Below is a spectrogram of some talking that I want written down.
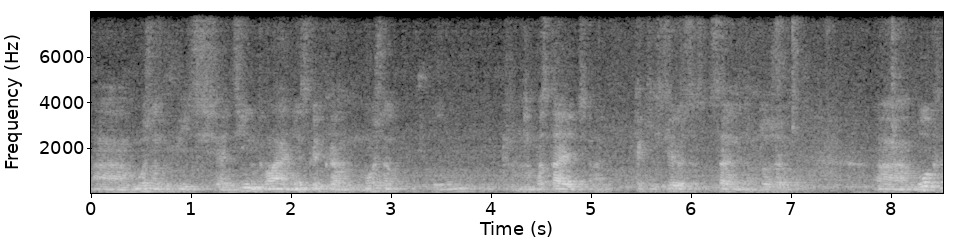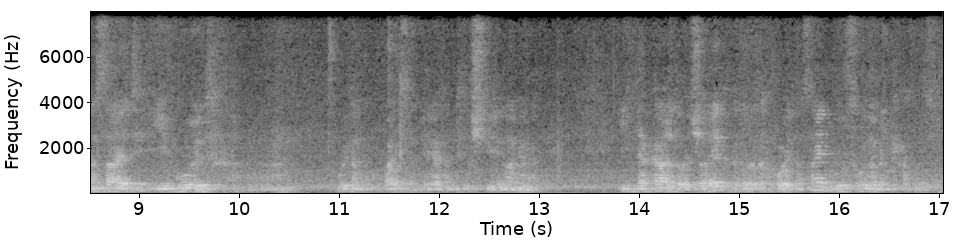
А, Можно купить один, два, несколько. Можно поставить таких сервисов специально там тоже а, блок на сайт и будет а, вы там покупаете, например, там 3-4 номера. И для каждого человека, который заходит на сайт, будет свой номер показываться.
